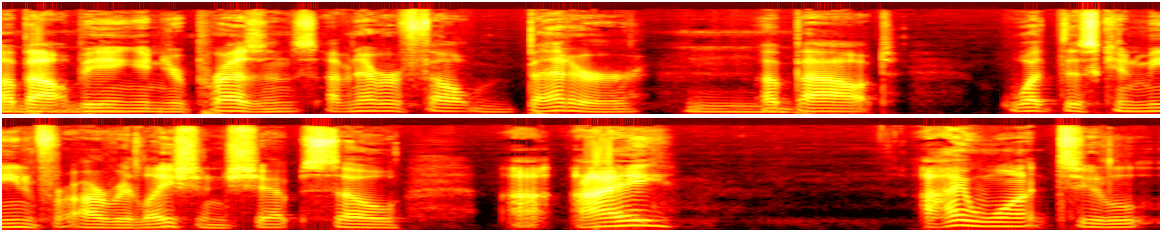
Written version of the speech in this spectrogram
about hmm. being in your presence. I've never felt better hmm. about what this can mean for our relationship. So uh, I I want to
